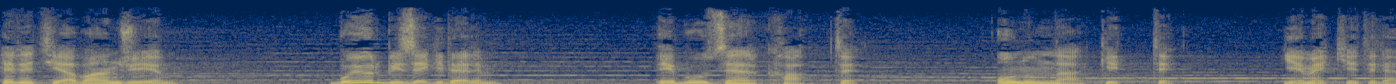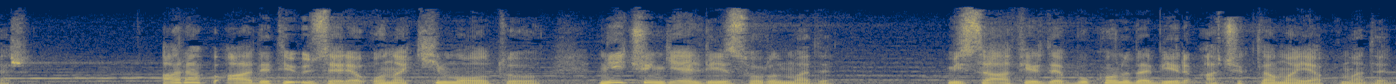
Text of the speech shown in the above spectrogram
''Evet yabancıyım. Buyur bize gidelim.'' Ebu Zer kalktı. Onunla gitti. Yemek yediler. Arap adeti üzere ona kim olduğu, niçin geldiği sorulmadı. Misafir de bu konuda bir açıklama yapmadı.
